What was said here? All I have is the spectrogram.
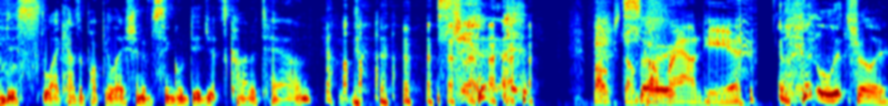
This like has a population of single digits kind of town. Folks don't So- come round here. Literally.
